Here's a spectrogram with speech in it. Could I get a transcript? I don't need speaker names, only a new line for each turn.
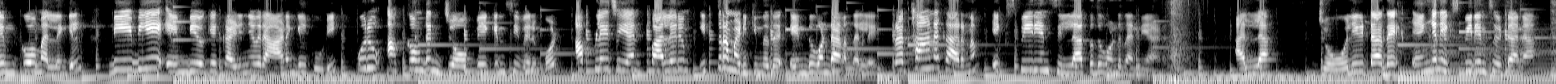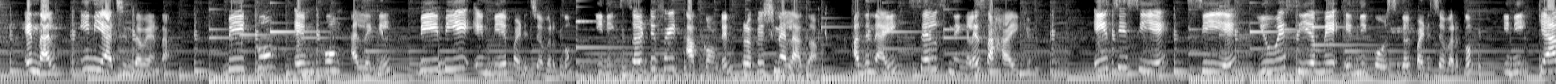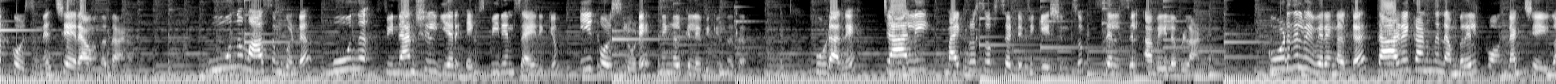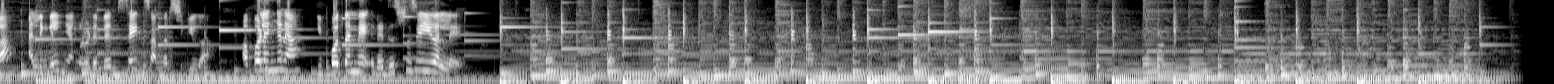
M com അല്ലെങ്കിൽ B B A M B ഒക്കെ കഴിഞ്ഞവരാണെങ്കിൽ കൂടി ഒരു അക്കൗണ്ടന്റ് ജോബ് വേക്കൻസി വരുമ്പോൾ അപ്ലൈ ചെയ്യാൻ പലരും ഇത്ര മടിക്കുന്നത് എന്തുകൊണ്ടാണെന്നല്ലേ? പ്രധാന കാരണം എക്സ്പീരിയൻസ് ഇല്ലാത്തത് കൊണ്ട് തന്നെയാണ്. അല്ല ജോലി കിട്ടാതെ എങ്ങനെ എക്സ്പീരിയൻസ് കിട്ടാനാ? എന്നാൽ ഇനി ആ ചിന്ത വേണ്ട. ബികോം എം കോം അല്ലെങ്കിൽ B B A M B A പഠിച്ചവർക്കും ഇനി സർട്ടിഫൈഡ് അക്കൗണ്ടന്റ് പ്രൊഫഷണൽ ആകാം. അതിനായി സെൽഫ് നിങ്ങളെ സഹായിക്കും. A C C A C A U S C M A എന്നീ കോഴ്സുകൾ പഠിച്ചവർക്കും ഇനി ക്യാബ് കോഴ്സിന് ചേരാവുന്നതാണ്. മൂന്ന് മാസം കൊണ്ട് മൂന്ന് ഫിനാൻഷ്യൽ ഇയർ എക്സ്പീരിയൻസ് ആയിരിക്കും ഈ കോഴ്സിലൂടെ നിങ്ങൾക്ക് ലഭിക്കുന്നത്. കൂടാതെ ടാലി മൈക്രോസോഫ്റ്റ് സർട്ടിഫിക്കേഷൻസും സെൽസിൽ അവൈലബിൾ ആണ്. കൂടുതൽ വിവരങ്ങൾക്ക് താഴെ കാണുന്ന നമ്പറിൽ കോൺടാക്ട് ചെയ്യുക അല്ലെങ്കിൽ ഞങ്ങളുടെ വെബ്സൈറ്റ് സന്ദർശിക്കുക. അപ്പോൾ എങ്ങനെയാ ഇപ്പോൾ തന്നെ രജിസ്റ്റർ ചെയ്യുമല്ലേ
